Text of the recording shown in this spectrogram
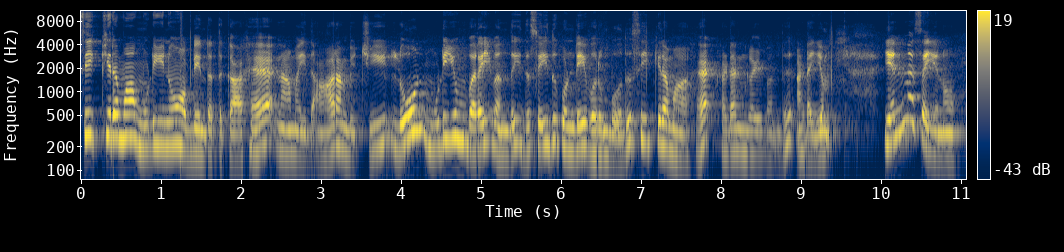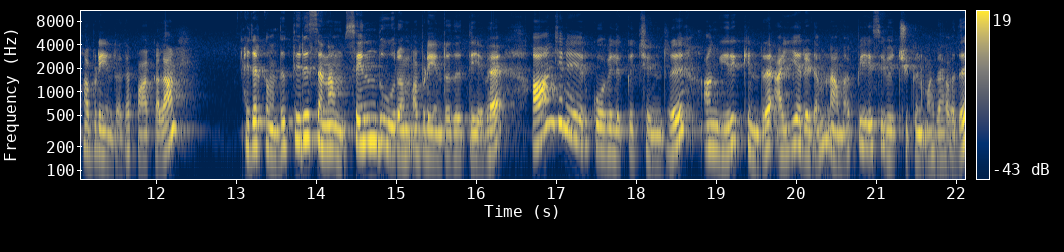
சீக்கிரமாக முடியணும் அப்படின்றதுக்காக நாம் இதை ஆரம்பித்து லோன் முடியும் வரை வந்து இது செய்து கொண்டே வரும்போது சீக்கிரமாக கடன்கள் வந்து அடையும். என்ன செய்யணும் அப்படின்றத பார்க்கலாம். இதற்கு வந்து திருசனம் செந்தூரம் அப்படின்றது தேவை. ஆஞ்சநேயர் கோவிலுக்கு சென்று அங்கு இருக்கின்ற ஐயரிடம் நாம் பேசி வச்சுக்கணும். அதாவது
